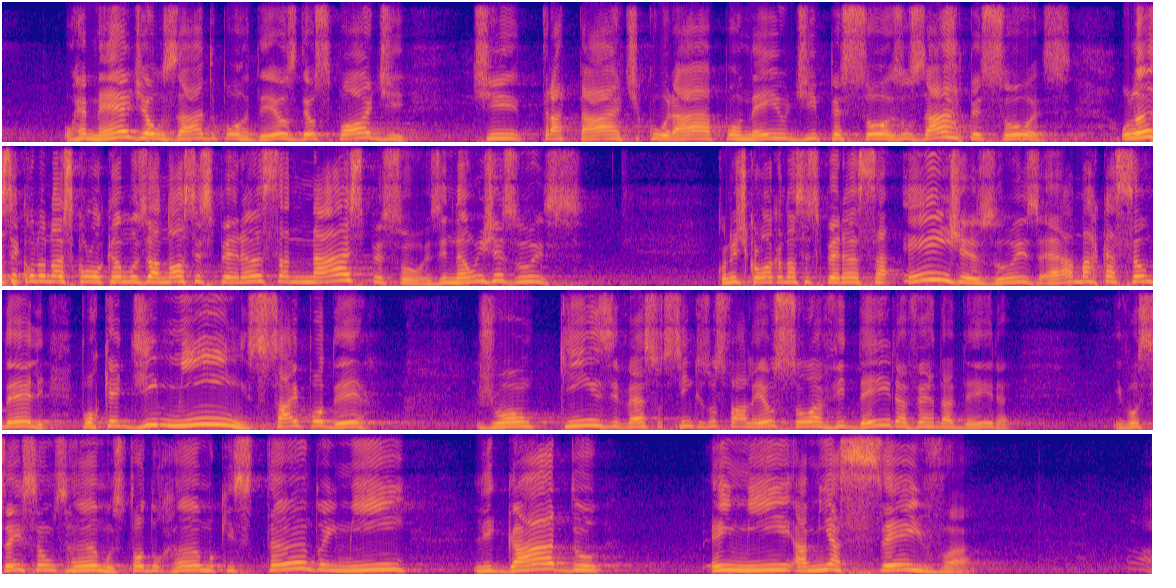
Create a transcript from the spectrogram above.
O remédio é usado por Deus, Deus pode te tratar, te curar por meio de pessoas, usar pessoas. O lance é quando nós colocamos a nossa esperança nas pessoas e não em Jesus. Quando a gente coloca a nossa esperança em Jesus, é a marcação dele, porque de mim sai poder. João 15, verso 5, Jesus fala: Eu sou a videira verdadeira, e vocês são os ramos, todo ramo que estando em mim, ligado em mim, a minha seiva,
